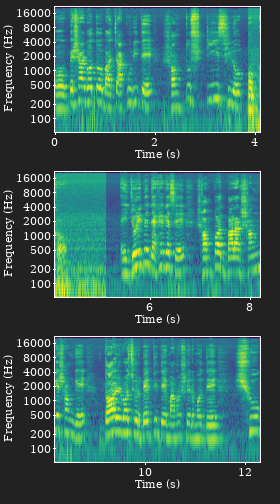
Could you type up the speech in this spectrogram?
ও পেশাগত বা চাকুরিতে সন্তুষ্টি ছিল মুখ্য। এই জরিপে দেখা গেছে, সম্পদ বাড়ার সঙ্গে সঙ্গে দশ বছর ব্যক্তিতে মানুষের মধ্যে সুখ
